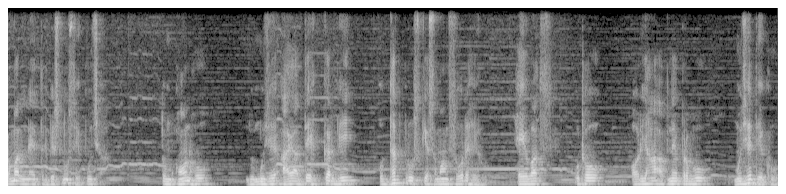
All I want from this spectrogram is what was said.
कमल नेत्र विष्णु से पूछा, तुम कौन हो जो मुझे आया देखकर भी उद्धत पुरुष के समान सो रहे हो? हे वत्स, उठो और यहाँ अपने प्रभु मुझे देखो।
